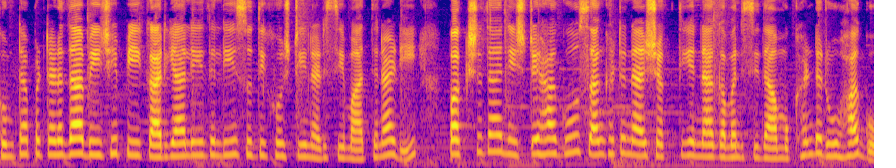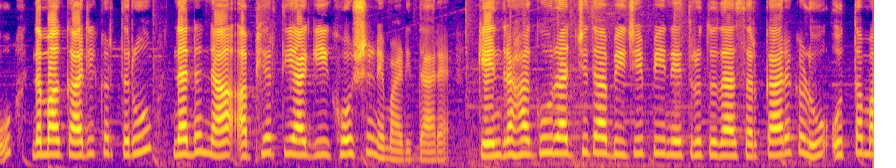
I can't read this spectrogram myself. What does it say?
ಕುಮಟಾಪಟ್ಟಣದ ಬಿಜೆಪಿ ಕಾರ್ಯಾಲಯದಲ್ಲಿ ಸುದ್ದಿಗೋಷ್ಠಿ ನಡೆಸಿ ಮಾತನಾಡಿ, ಪಕ್ಷದ ನಿಷ್ಠೆ ಹಾಗೂ ಸಂಘಟನಾ ಶಕ್ತಿಯನ್ನ ಗಮನಿಸಿದ ಮುಖಂಡರು ಹಾಗೂ ನಮ್ಮ ಕಾರ್ಯಕರ್ತರು ನನ್ನನ್ನ ಅಭ್ಯರ್ಥಿಯಾಗಿ ಘೋಷಣೆ ಮಾಡಿದ್ದಾರೆ. ಕೇಂದ್ರ ಹಾಗೂ ರಾಜ್ಯದ ಬಿಜೆಪಿ ನೇತೃತ್ವದ ಸರ್ಕಾರಗಳು ಉತ್ತಮ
